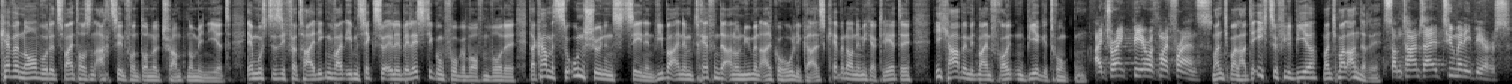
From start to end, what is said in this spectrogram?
Kavanaugh wurde 2018 von Donald Trump nominiert. Er musste sich verteidigen, weil ihm sexuelle Belästigung vorgeworfen wurde. Da kam es zu unschönen Szenen, wie bei einem Treffen der anonymen Alkoholiker, als Kavanaugh nämlich erklärte, ich habe mit meinen Freunden Bier getrunken. I drank beer with my friends. Manchmal hatte ich zu viel Bier, manchmal andere. Sometimes I had too many beers.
